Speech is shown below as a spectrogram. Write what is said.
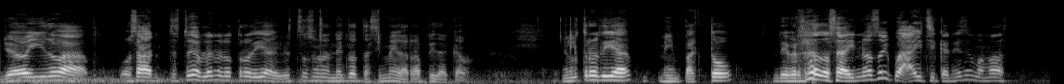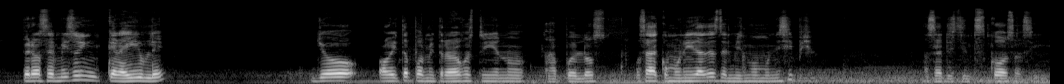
yo he ido a, o sea, te estoy hablando el otro día, esto es una anécdota así mega rápida, cabrón. El otro día me impactó, de verdad, o sea, y no soy guay, chica, ni esas mamadas, pero se me hizo increíble. Yo ahorita por mi trabajo estoy yendo a pueblos, o sea, a comunidades del mismo municipio, hacer distintas cosas y...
